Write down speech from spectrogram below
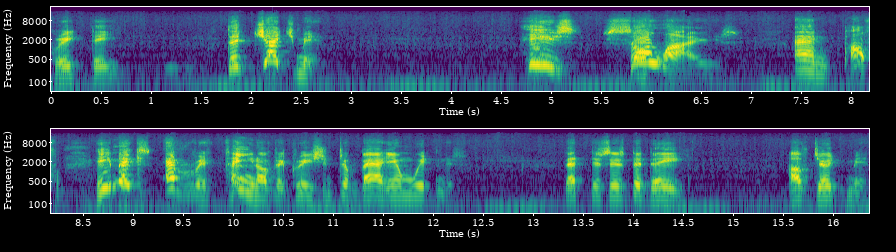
Great day. The judgment. He's so wise and powerful. He makes everything of the creation to bear him witness that this is the day of judgment.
